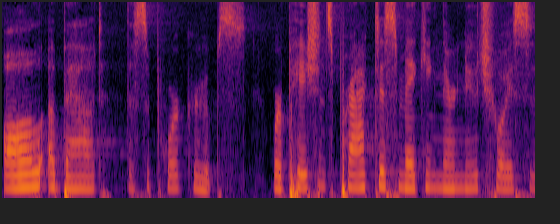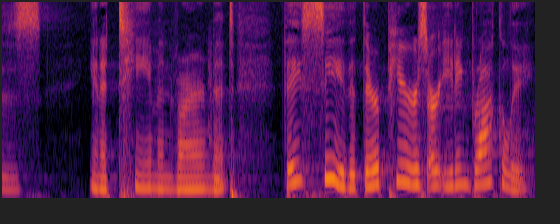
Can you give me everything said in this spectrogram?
all about the support groups where patients practice making their new choices in a team environment. They see that their peers are eating broccoli.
